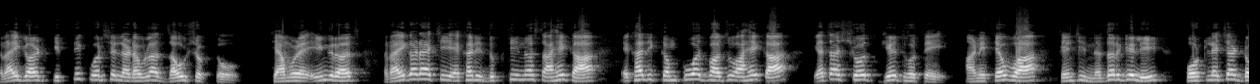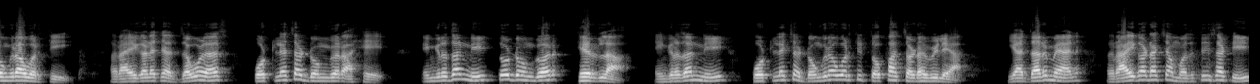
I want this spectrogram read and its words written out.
रायगड कित्येक वर्षे लढवला जाऊ शकतो. त्यामुळे इंग्रज रायगडाची एखादी दुखती नस आहे का एखादी कमकुवत बाजू आहे का याचा शोध घेत होते. आणि तेव्हा त्यांची नजर गेली पोटल्याच्या डोंगरावरती. रायगडाच्या जवळच पोटल्याचा डोंगर आहे. इंग्रजांनी तो डोंगर हेरला. इंग्रजांनी पोटल्याच्या डोंगरावरती तोफा चढविल्या. या दरम्यान रायगडाच्या मदतीसाठी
